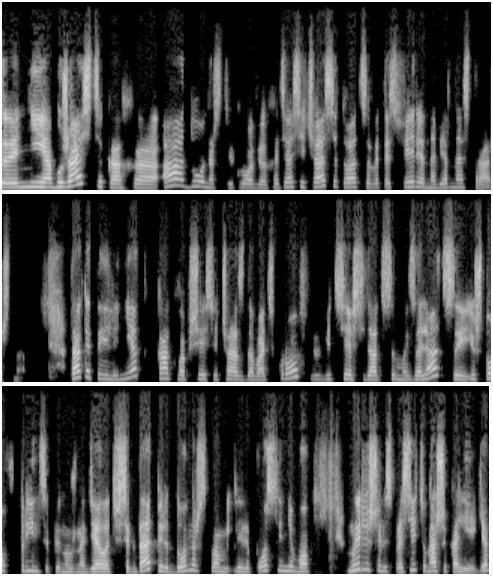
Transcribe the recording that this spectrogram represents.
э, не об ужастиках, э, а о донорстве крови, хотя сейчас ситуация в этой сфере, наверное, страшная. Так это или нет, как вообще сейчас сдавать кровь, ведь все сидят в самоизоляции, и что в принципе нужно делать всегда перед донорством или после него, мы решили спросить у нашей коллеги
